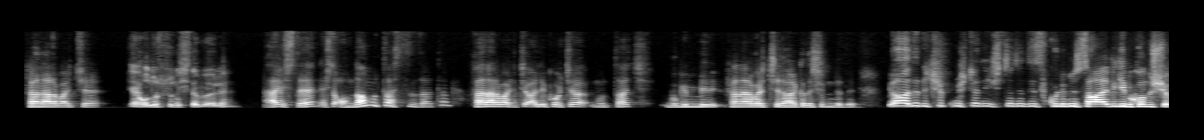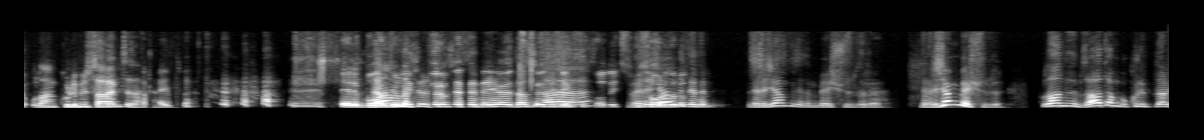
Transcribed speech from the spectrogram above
Fenerbahçe ya olursun işte böyle. Ha işte işte ondan muhtaçsın zaten. Fenerbahçe Ali Koç'a muhtaç. Bugün bir Fenerbahçeli arkadaşım dedi. Ya dedi çıkmış dedi işte dedi kulübün sahibi gibi konuşuyor. Ulan kulübün sahibi de zaten. Herif borcumu istiyorum dese neyi nasıl ödeyeceksin? Onu hiç vereceğim mi dedim. Vereceğim mi dedim 500 lira. Vereceğim mi 500 lira? Ulan dedim zaten bu kulüpler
